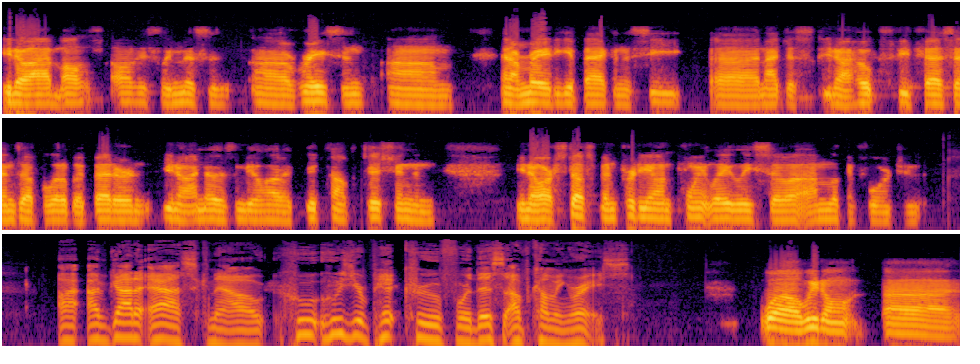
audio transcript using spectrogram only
you know, I'm obviously missing uh, racing. Um, and I'm ready to get back in the seat. Uh, and I just, you know, I hope Speedfest ends up a little bit better. And, you know, I know there's going to be a lot of good competition and, you know, our stuff's been pretty on point lately. So I'm looking forward to it. I, have got to ask now, who who's your pit crew for this upcoming race? Well, we don't, uh,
